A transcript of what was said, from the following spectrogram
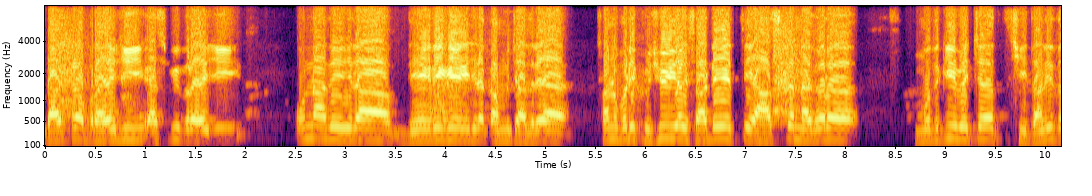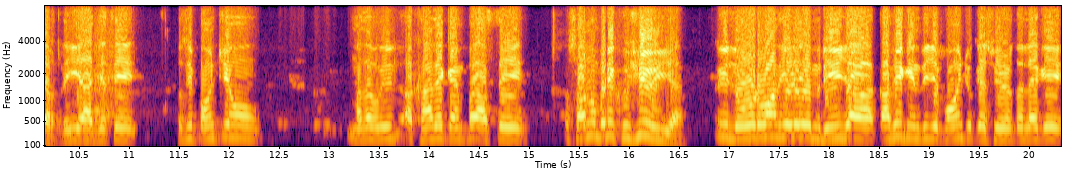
ਡਾਕਟਰ ਅਬਰਾਏ ਜੀ ਐਸਪੀ ਅਬਰਾਏ ਜੀ ਉਹਨਾਂ ਦੇ ਜਿਹੜਾ ਦੇਖ ਰੇਖ ਜਿਹੜਾ ਕੰਮ ਚੱਲ ਰਿਹਾ ਸਾਨੂੰ ਬੜੀ ਖੁਸ਼ੀ ਹੋਈ ਹੈ ਸਾਡੇ ਇਤਿਹਾਸਕ ਨਗਰ ਮੁਦਕੀ ਵਿੱਚ ਸ਼ਹੀਦਾਂ ਦੀ ਧਰਤੀ ਆ ਜਿੱਥੇ ਤੁਸੀਂ ਪਹੁੰਚੇ ਹੋ, ਮਤਲਬ ਕਿ ਅੱਖਾਂ ਦੇ ਕੈਂਪ ਵਾਸਤੇ ਸਾਨੂੰ ਬੜੀ ਖੁਸ਼ੀ ਹੋਈ ਆ ਕਿ ਲੋੜਵੰਦ ਜਿਹੜੇ ਮਰੀਜ਼ ਆ, ਕਾਫੀ ਗਿਣਤੀ 'ਚ ਪਹੁੰਚ ਚੁੱਕੇ ਸਵੇਰ ਤੋਂ ਲੈ ਕੇ।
